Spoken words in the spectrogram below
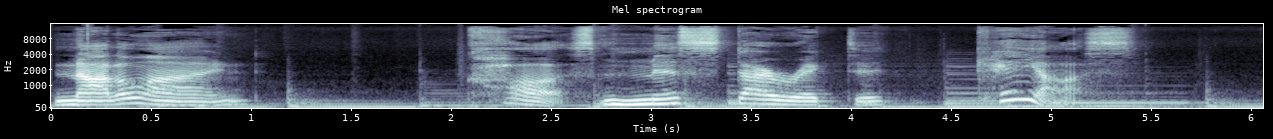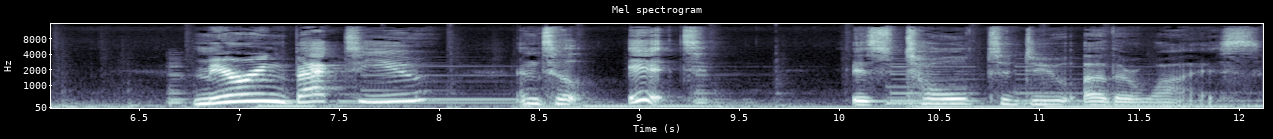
not aligned cause misdirected chaos, mirroring back to you until it is told to do otherwise.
